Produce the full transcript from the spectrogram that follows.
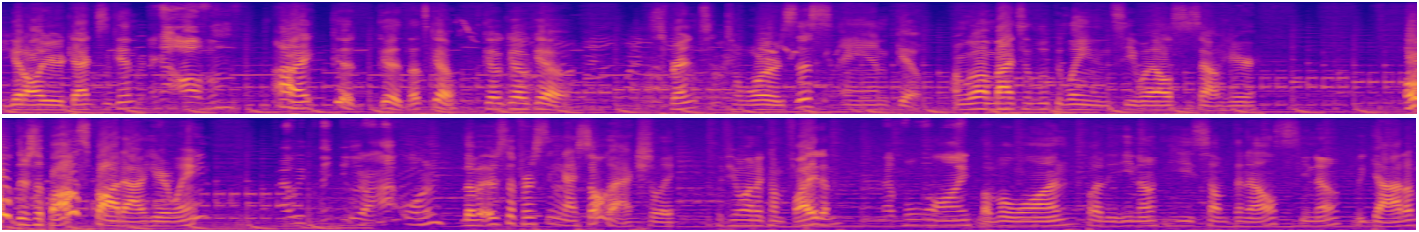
You got all your gags again? I got all of them. Alright, good, good. Let's go. Go, go, go. Sprint towards this and go. I'm going back to Loopy Lane and see what else is out here. Oh, there's a boss spot out here, Wayne. Uh, we could do that one. It was the first thing I saw, actually. If you want to come fight him. Level 1. Level 1, but, you know, he's something else, you know? We got him.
